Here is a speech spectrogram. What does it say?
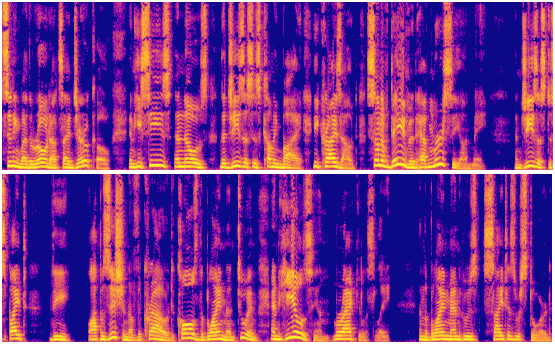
sitting by the road outside Jericho, and he sees and knows that Jesus is coming by. He cries out, Son of David, have mercy on me. And Jesus, despite the opposition of the crowd, calls the blind man to him and heals him miraculously. And the blind man whose sight is restored,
